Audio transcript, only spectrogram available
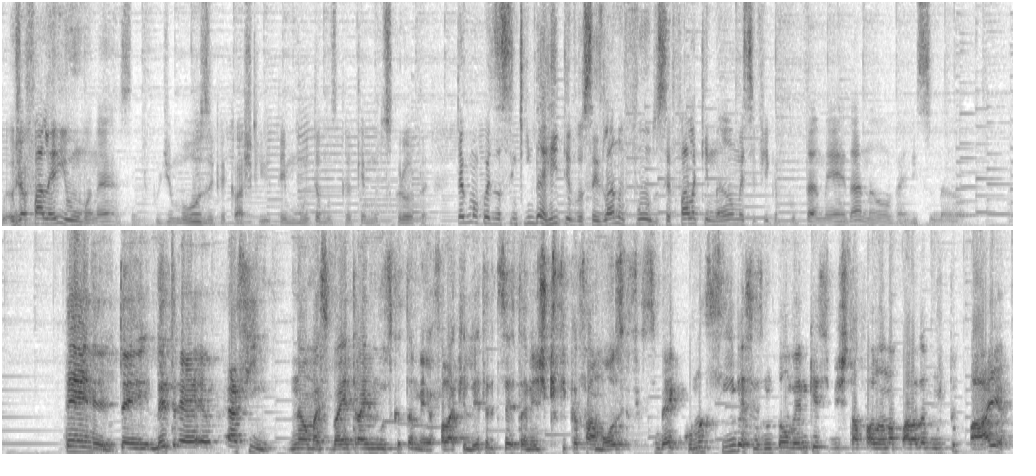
eu já falei uma, né? Assim, tipo, de música, que eu acho que tem muita música que é muito escrota. Tem alguma coisa assim que ainda irrita vocês lá no fundo? Você fala que não, mas você fica, puta merda, ah não, velho, isso não. Tem, nego, tem. Letra é, é assim, não, mas vai entrar em música também. Eu falar que letra de sertanejo que fica famosa, que fica assim, velho, como assim, velho? Vocês não estão vendo que esse bicho tá falando uma parada muito paia.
